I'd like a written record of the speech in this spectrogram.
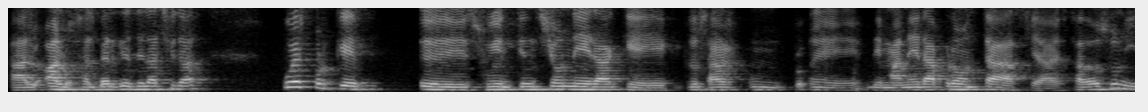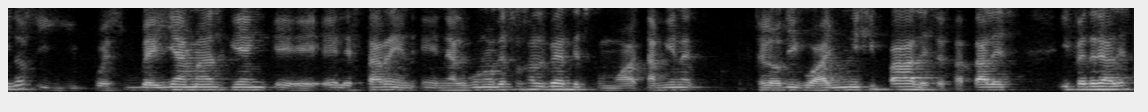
a los albergues de la ciudad, pues porque eh, su intención era que cruzar mm, eh, de manera pronta hacia Estados Unidos y pues veía más bien que el estar en, en alguno de esos albergues, como también te lo digo, hay municipales, estatales y federales,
